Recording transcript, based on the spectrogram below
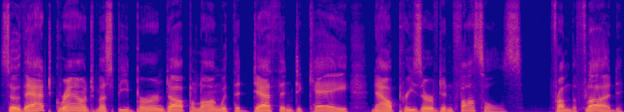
So that ground must be burned up along with the death and decay now preserved in fossils from the flood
